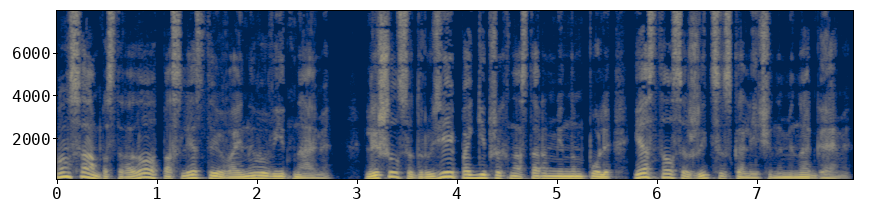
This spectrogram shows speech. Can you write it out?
Он сам пострадал от последствий войны во Вьетнаме, лишился друзей, погибших на старом минном поле, и остался жить со искалеченными ногами.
